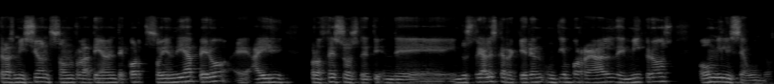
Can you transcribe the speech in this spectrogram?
transmisión son relativamente cortos hoy en día, pero eh, hay procesos de, industriales que requieren un tiempo real de micros o milisegundos.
